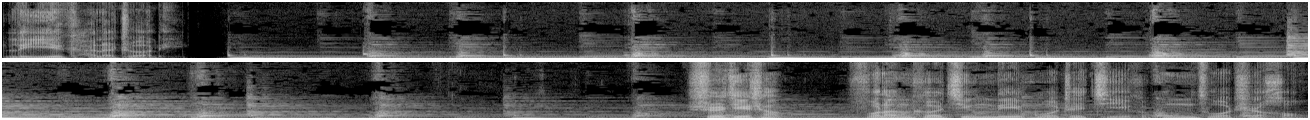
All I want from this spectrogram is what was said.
离开了这里。实际上，弗兰克经历过这几个工作之后，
